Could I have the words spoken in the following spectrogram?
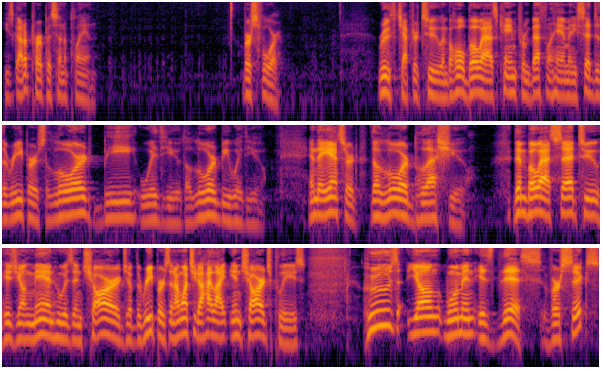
He's got a purpose and a plan. Verse 4. Ruth chapter 2. And behold, Boaz came from Bethlehem, and he said to the reapers, Lord be with you. The Lord be with you. And they answered, The Lord bless you. Then Boaz said to his young man who was in charge of the reapers, and I want you to highlight in charge, please. Whose young woman is this? Verse 6.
